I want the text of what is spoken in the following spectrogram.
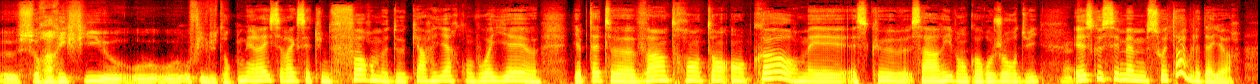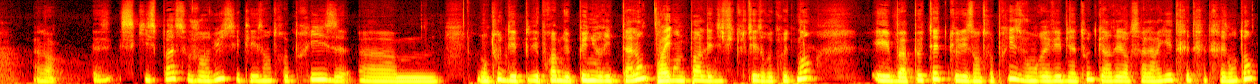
euh, se raréfient au, fil du temps. Mireille, c'est vrai que c'est une forme de carrière qu'on voyait il y a peut-être 20, 30 ans encore, mais est-ce que ça arrive encore aujourd'hui? Et est-ce que c'est même souhaitable d'ailleurs? Alors, ce qui se passe aujourd'hui, c'est que les entreprises ont toutes des, problèmes de pénurie de talent. Oui. On parle des difficultés de recrutement. Et bah, peut-être que les entreprises vont rêver bientôt de garder leurs salariés très très très longtemps.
